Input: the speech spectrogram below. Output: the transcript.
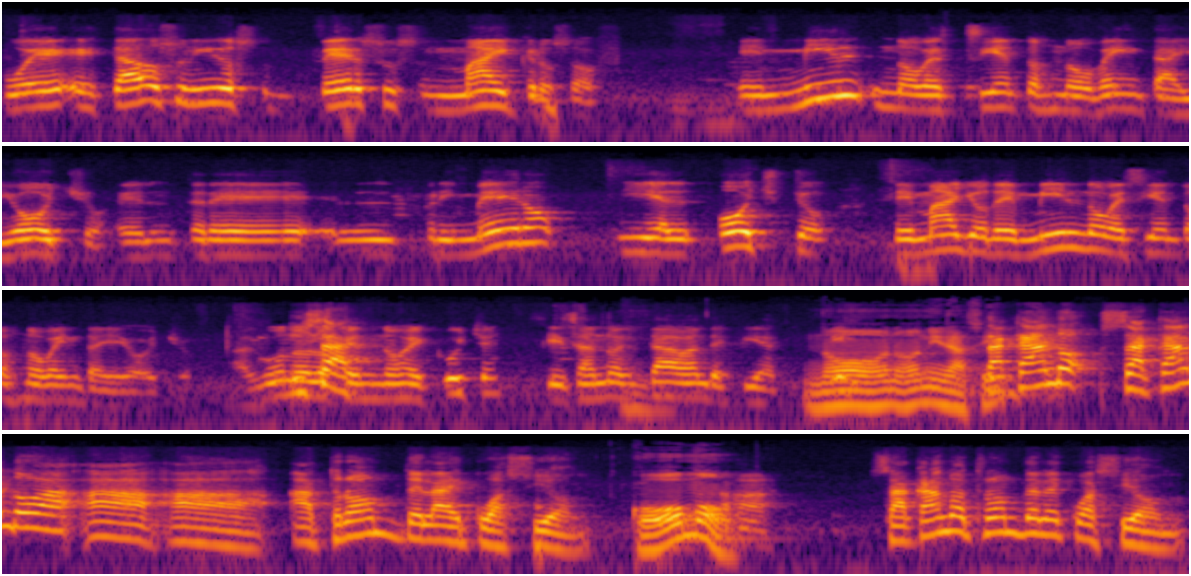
fue Estados Unidos versus Microsoft en 1998, entre el primero y el 8 de mayo de 1998. Algunos Isaac. de los que nos escuchan quizás no estaban despiertos. No, no, ni nací. Sacando, sacando a, a- a- a Trump de la ecuación. ¿Cómo? Ajá. Sacando a Trump de la ecuación,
